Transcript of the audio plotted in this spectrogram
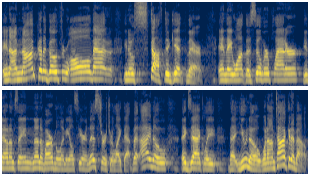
And I'm not going to go through all that, you know, stuff to get there and they want the silver platter. You know what I'm saying? None of our millennials here in this church are like that. But I know exactly that you know what I'm talking about.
